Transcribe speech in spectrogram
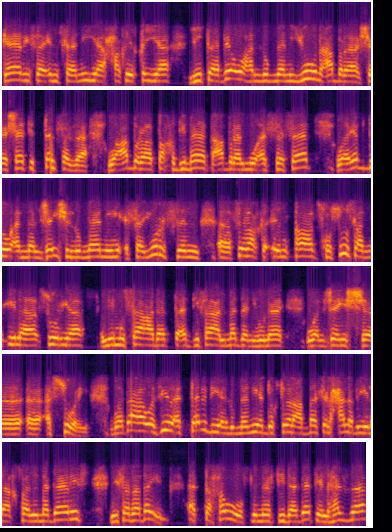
كارثة إنسانية حقيقية يتابعها اللبنانيون عبر شاشات التلفزة وعبر تقديمات عبر المؤسسات ويبدو أن الجيش اللبناني سيرسل آه، فرق إنقاذ خصوصا إلى سوريا. لمساعدة الدفاع المدني هناك والجيش آه، آه، السوري. ودعا وزير التربية اللبنانية الدكتور عباس الحلبي إلى إقفال المدارس لسببين التخوف من ارتدادات الهزة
